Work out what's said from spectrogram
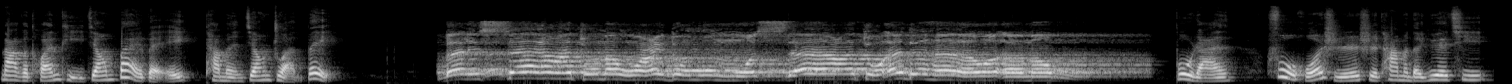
那个团体将败北，他们将转背。不然复活时是他们的约期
